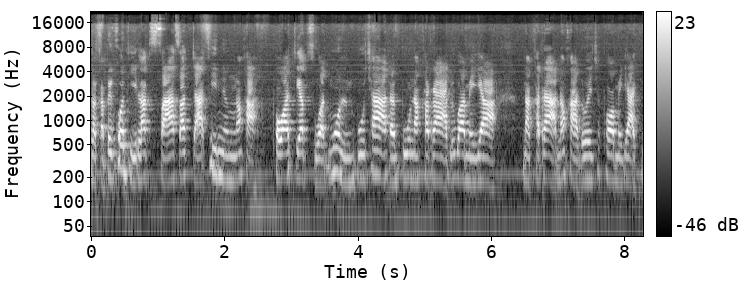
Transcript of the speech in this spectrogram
แล้วก็เป็นคนที่รักษาสัจจะที่หนึ่งเนาะค่ะ เพราะว่าเจี๊ยบสวดมนต์บูชาท่านปูนาคราชหรือว่าแม่ย่านาคราชเนาะค่ะโดยเฉพาะแม่ย่าเก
